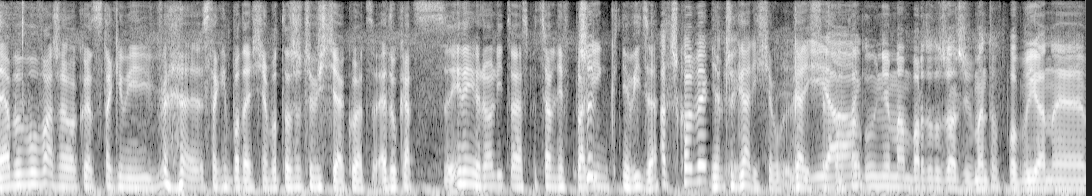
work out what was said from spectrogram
ja bym uważał akurat z, takimi, z takim podejściem, bo to rzeczywiście akurat edukacyjnej roli to ja specjalnie w plugin nie widzę. Aczkolwiek Nie wiem, czy graliście, graliście w ja tak? ogólnie mam bardzo dużo achievementów pobijane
